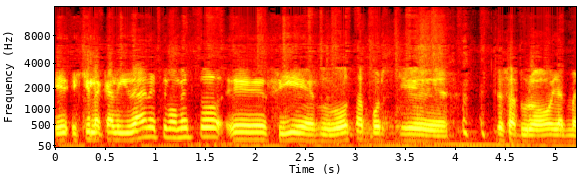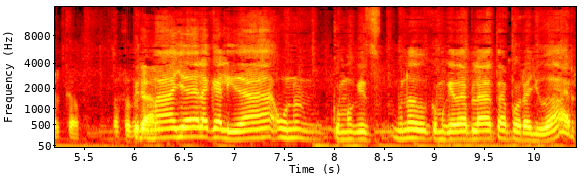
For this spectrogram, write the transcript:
eh, es que la calidad en este momento eh, sí es dudosa porque se saturó ya el mercado. Pero más allá de la calidad, uno como que uno como que da plata por ayudar.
